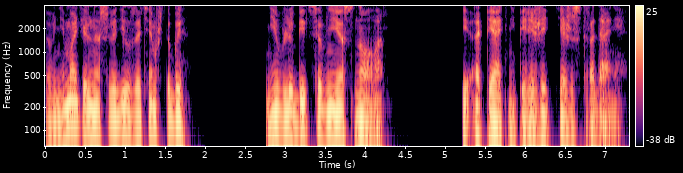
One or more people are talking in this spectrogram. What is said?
внимательно следил за тем, чтобы не влюбиться в нее снова и опять не пережить те же страдания.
